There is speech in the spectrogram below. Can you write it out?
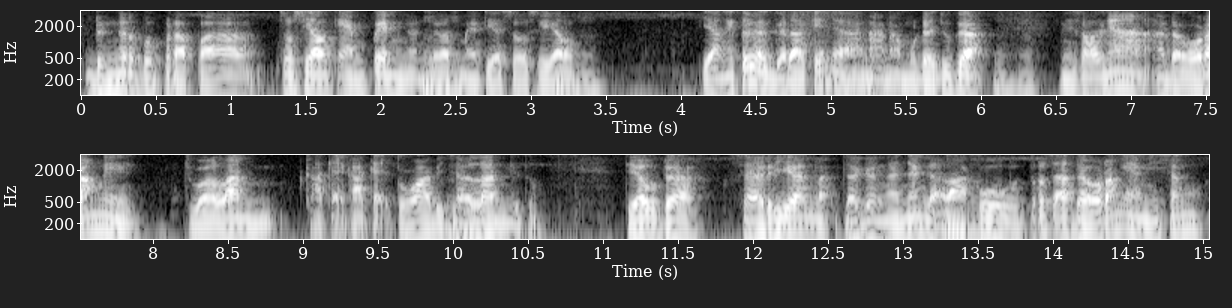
dengar beberapa sosial campaign kan mm -hmm. lewat media sosial mm -hmm. yang itu ya gerakin ya anak-anak muda juga mm -hmm. misalnya ada orang nih jualan kakek-kakek tua di jalan mm -hmm. gitu dia udah seharian dagangannya nggak laku mm -hmm. terus ada orang yang iseng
